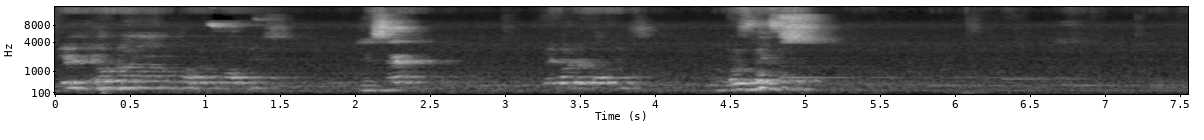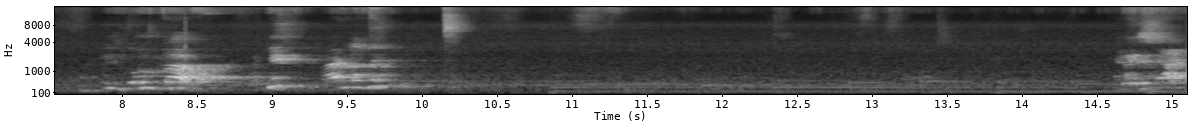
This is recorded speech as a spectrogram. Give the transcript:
Please go down for the copies. Yes, sir. Take out your copies. Notebooks. Please don't laugh. Again, I'm laughing. Can I start?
